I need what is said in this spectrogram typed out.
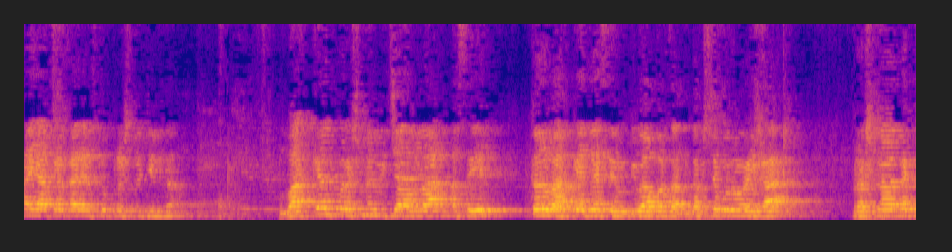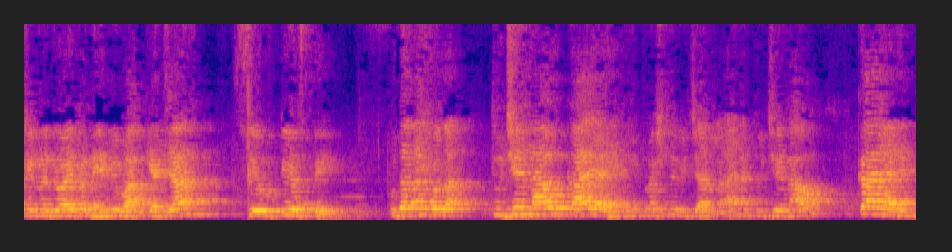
हा या प्रकारे असतो प्रश्नचिन्ह. वाक्यात प्रश्न विचारला असेल तर वाक्याच्या शेवटी वापरतात. लक्षपूर्वक ऐका प्रश्नार्थक चिन्ह जो आहे तो नेहमी वाक्याच्या शेवटी असते. उदाहरण बघा. तुझे नाव काय आहे? मी प्रश्न विचारला. आहे ना? तुझे नाव काय आहे?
